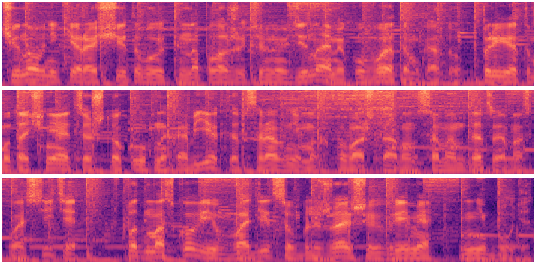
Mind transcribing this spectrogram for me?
Чиновники рассчитывают на положительную динамику в этом году. При этом уточняется, что крупных объектов, сравнимых по масштабам с ММДЦ Москва-Сити, в Подмосковье вводиться в ближайшее время не будет.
